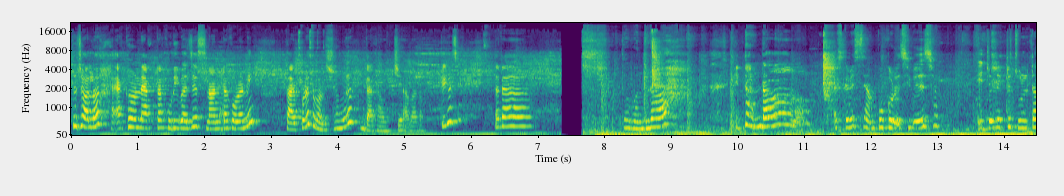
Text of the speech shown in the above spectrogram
তো চলো, এখন একটা কুড়ি বাজে, স্নানটা করে নিই, তারপরে তোমাদের সঙ্গে দেখা হচ্ছে আবারও, ঠিক আছে? টাটা! তো বন্ধুরা ঠান্ডা, আজকে আমি শ্যাম্পু করেছি, বুঝেছ? এই জন্য একটু চুলটা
